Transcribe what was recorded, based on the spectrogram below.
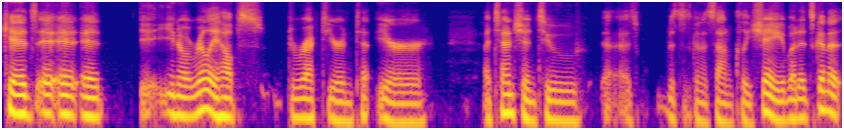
kids, it, it, it, you know, it really helps direct your your attention to. Uh, this is going to sound cliche, but it's going to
